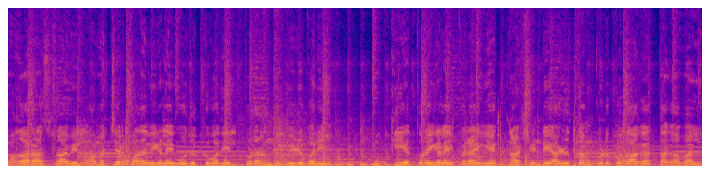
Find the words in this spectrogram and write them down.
மகாராஷ்டிராவில் அமைச்சர் பதவிகளை ஒதுக்குவதில் தொடர்ந்து இழுபறி. முக்கிய துறைகளை பெற ஏக்நாத் ஷிண்டே அழுத்தம் கொடுப்பதாக தகவல்.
